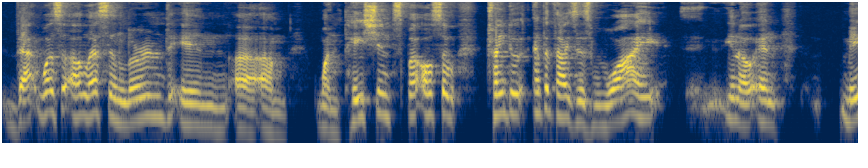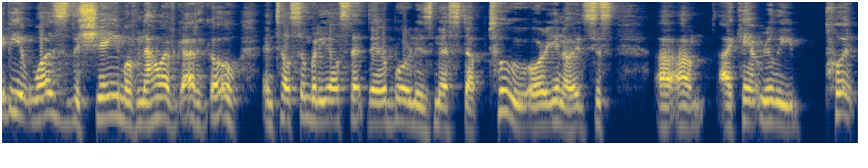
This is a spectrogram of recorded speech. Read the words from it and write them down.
that was a lesson learned in uh, um, one patience, but also trying to empathize is why you know and maybe it was the shame of now I've got to go and tell somebody else that their board is messed up too, or you know, it's just uh, um, I can't really put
